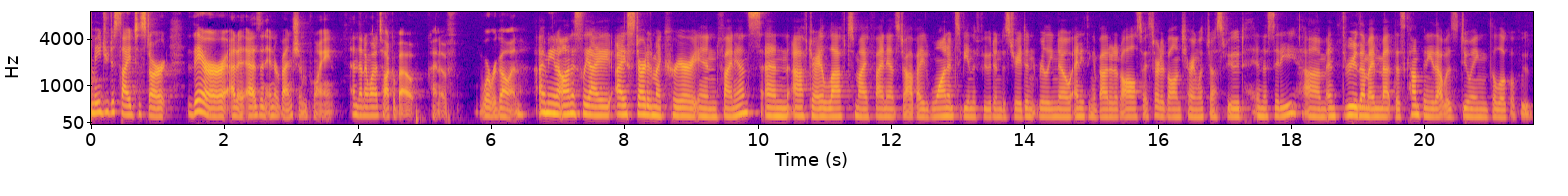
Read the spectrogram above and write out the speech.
made you decide to start there a, as an intervention point? And then I want to talk about kind of where we're going. I mean, honestly, I, I started my career in finance. And after I left my finance job, I wanted to be in the food industry. I didn't really know anything about it at all. So I started volunteering with Just Food in the city. Um, and through them, I met this company that was doing the local food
